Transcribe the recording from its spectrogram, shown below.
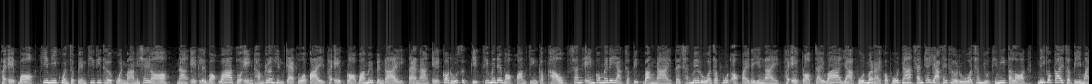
พระเอกบอกที่นี่ควรจะเป็นที่ที่เธอควรมาไม่ใช่เหรอ นางเอกเลยบอกว่าตัวเองทำเรื่องเห็นแก่ตัวไป พระเอกปลอบว่าไม่เป็นไร แต่นางเอกก็รู้สึกผิดที่ไม่ได้บอกความจริงกับเขาฉันเองก็ไม่ได้อยากจะปิดบังนาย แต่ฉันไม่รู้ว่าจะพูดออกไปได้ยังไง พระเอกปลอบใจว่าอยากพูดเมื่อไหร่ก็พูดนะ ฉันแค่อยากให้เธอรู้ว่าฉันอยู่ที่นี่ตลอด นี่ก็ใกล้จะปีใหม่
